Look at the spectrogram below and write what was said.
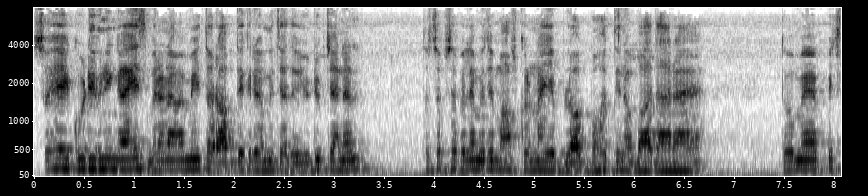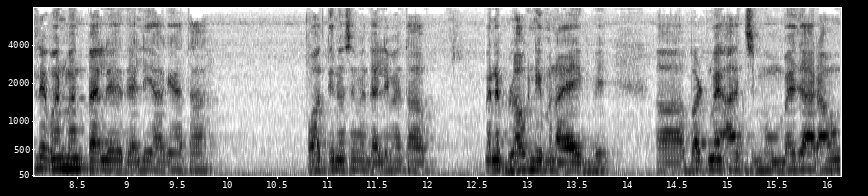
सो है गुड इवनिंग गाइस मेरा नाम अमित और आप देख रहे हो अमित यादव यूट्यूब चैनल तो सबसे पहले मुझे माफ़ करना ये ब्लॉग बहुत दिनों बाद आ रहा है। तो मैं पिछले वन मंथ पहले दिल्ली आ गया था। बहुत दिनों से मैं दिल्ली में था। मैंने ब्लॉग नहीं बनाया एक भी। आ, बट मैं आज मुंबई जा रहा हूँ।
